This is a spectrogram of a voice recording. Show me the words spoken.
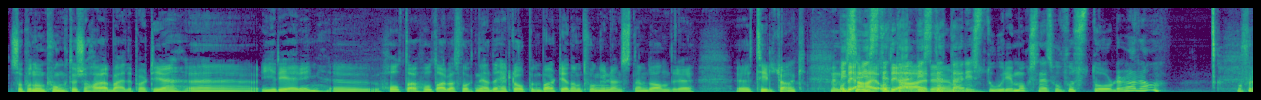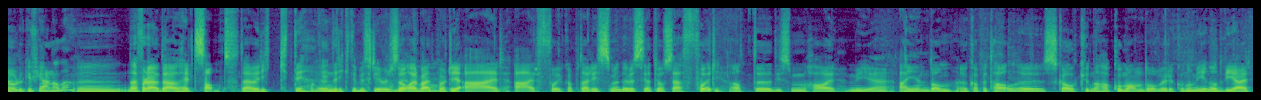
Så på noen punkter så har Arbeiderpartiet eh, i regjering eh, holdt, holdt, arbeidsfolk nede, helt åpenbart, gjennom tvungen lønnsnemnd og andre eh, tiltak. Men hvis, er, hvis, dette er, hvis dette er historie, Moxnes, hvorfor står dere der da? Hvorfor har du ikke fjerna det? Uh, nei, for det er, jo, det er, jo, helt sant. Det er jo riktig, okay. en riktig beskrivelse. Og Arbeiderpartiet er, er for kapitalisme. Dvs. Si at de også er for at uh, de som har mye eiendom, uh, kapital, skal kunne ha kommando over økonomien. Og vi er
